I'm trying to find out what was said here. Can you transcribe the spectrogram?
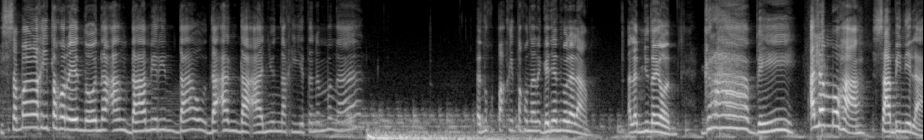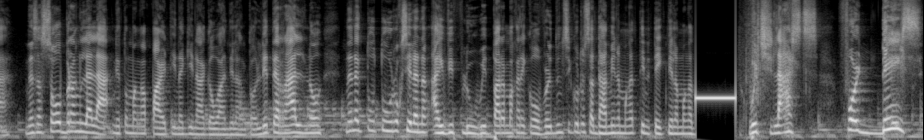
isa sa mga nakita ko rin, no, na ang dami rin daw, daan-daan yung nakita ng mga ano ko pakita ko na ganyan ko na lang. Alam nyo na yon. Grabe! Alam mo ha, sabi nila, na sa sobrang lala nitong mga party na ginagawa nilang to, literal no, na nagtuturok sila ng IV fluid para makarecover dun siguro sa dami ng mga tinitake nilang mga which lasts for days.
